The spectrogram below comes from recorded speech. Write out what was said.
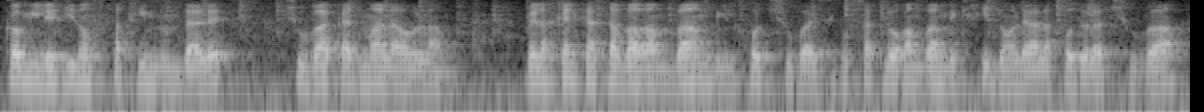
Comme il est dit dans Psachim Nundalet, tchouva kadma laolam. Velachen c'est pour ça que le Rambam écrit dans les halachot de la tchouva.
